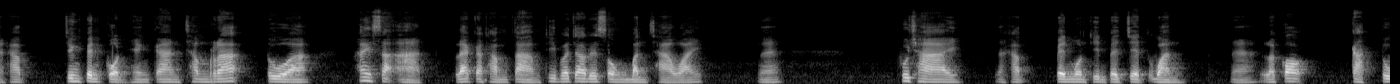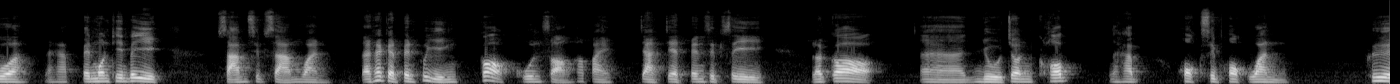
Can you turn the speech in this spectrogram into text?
นะครับ จึงเป็นกฎแห่งการชำระตัว ให้สะอาดและกระทำตามที่พระเจ้าได้ทรงบัญชาไว้นะผู้ชายนะครับเป็นมนทินไป 7 วันนะแล้วก็กักตัวนะครับเป็นมนทินไปอีก 33 วัน แต่ถ้าเกิดเป็นผู้หญิงก็คูณ 2 เข้าไปจาก 7 เป็น 14 แล้วก็อ่าอยู่จนครบนะครับ66 วัน เพื่อ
